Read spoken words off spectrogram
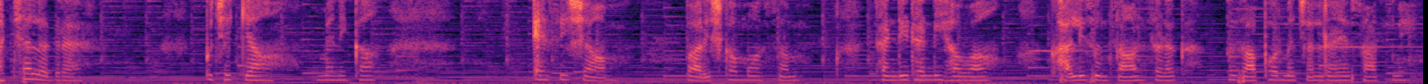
अच्छा लग रहा है। मुझे क्या? मैंने कहा, ऐसी शाम, बारिश का मौसम ठंडी ठंडी हवा, खाली सुनसान सड़क, बस आप और मैं चल रहे हैं साथ में।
